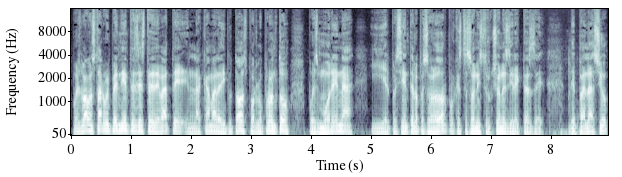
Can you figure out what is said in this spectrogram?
Pues vamos a estar muy pendientes de este debate en la Cámara de Diputados. Por lo pronto, pues Morena y el presidente López Obrador, porque estas son instrucciones directas de, de Palacio,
